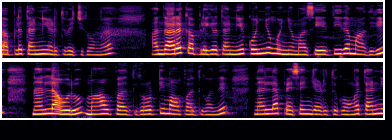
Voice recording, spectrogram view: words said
கப்பில் தண்ணி எடுத்து வச்சுக்கோங்க. அந்த அரை கப்பிலிக்கிற தண்ணியை கொஞ்சம் கொஞ்சமாக சேர்த்து இதை மாதிரி நல்லா ஒரு மாவு பதத்துக்கு ரொட்டி மாவு பதத்துக்கு வந்து நல்லா பிசைஞ்சு எடுத்துக்கோங்க. தண்ணி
